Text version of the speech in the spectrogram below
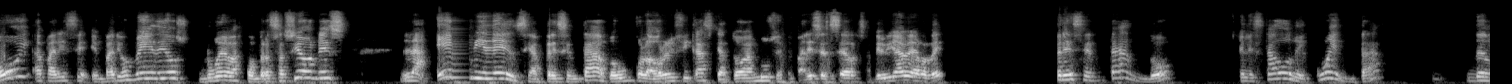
Hoy aparece en varios medios nuevas conversaciones, la evidencia presentada por un colaborador eficaz que a todas luces parece ser Samir Villaverde, presentando el estado de cuenta del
